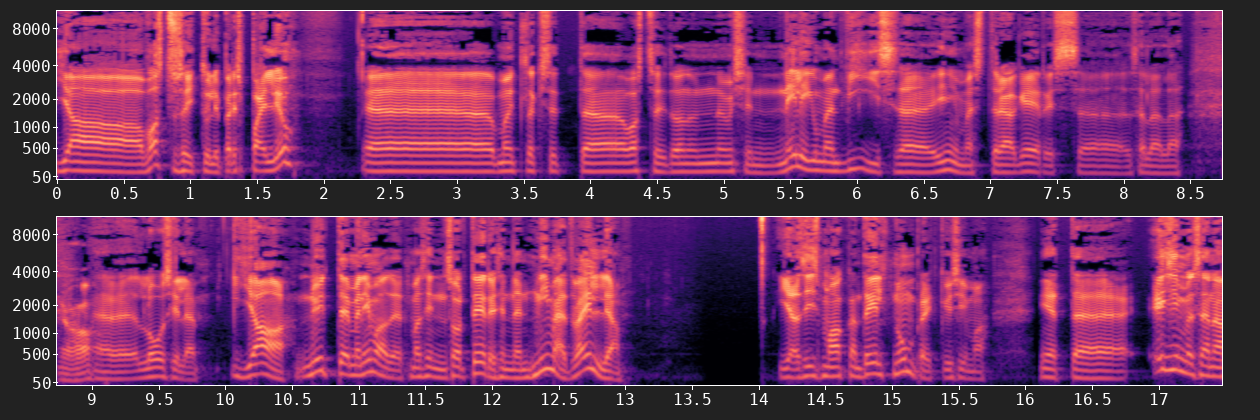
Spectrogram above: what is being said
ja vastuseid tuli päris palju. Äh, ma ütleks, et äh, vastuseid on, mis siin, nelikümmend viis äh, inimest reageeris sellele Jaha. loosile. ja nüüd teeme niimoodi, et ma siin sorteerisin need nimed välja ja siis ma hakkan teilt numbreid küsima. nii et esimesena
